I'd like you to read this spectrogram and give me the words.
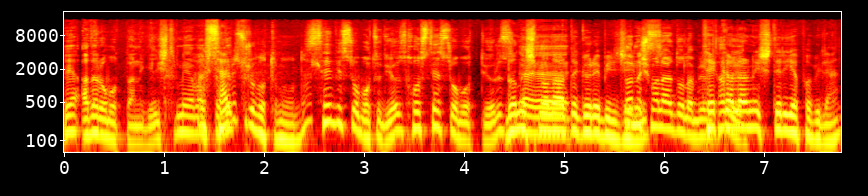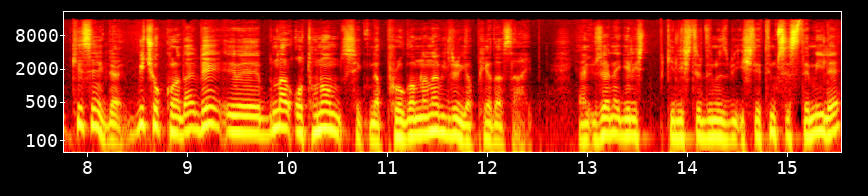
Ve Ada robotlarını geliştirmeye Ha, başladık. servis robotu mu onlar? Servis robotu diyoruz, hostes robot diyoruz. Danışmalarda Ee, görebileceğimiz. Danışmalarda olabilir. Tekrarlarını tabii. işleri yapabilen. Kesinlikle birçok konuda ve e, bunlar otonom şeklinde programlanabilir yapıya da sahip. Yani üzerine geliş- geliştirdiğimiz bir işletim sistemiyle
